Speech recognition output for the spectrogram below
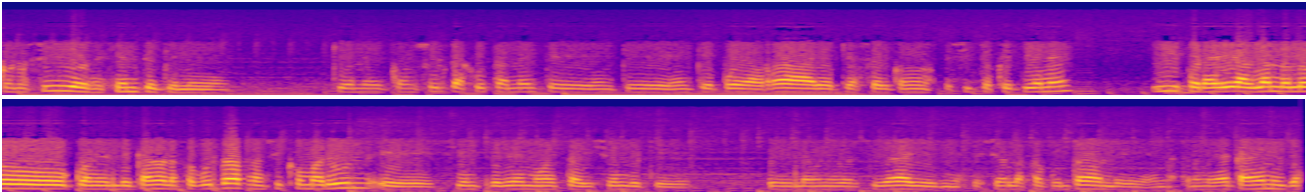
conocidos, de gente que me, que me consulta justamente en qué, en qué puede ahorrar o qué hacer con unos pesitos que tiene. Y por ahí hablándolo con el decano de la facultad, Francisco Marul, eh, siempre vemos esta visión de que eh, la universidad y en especial la facultad de nuestra unidad académica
